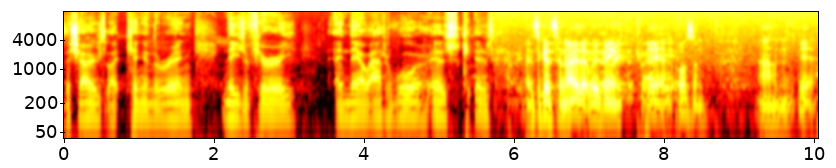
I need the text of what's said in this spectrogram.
the shows like King in the Ring, Knees of Fury, and now Art of War is. is it's good to know that we're being. Yeah, yeah, awesome. Um, yeah,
